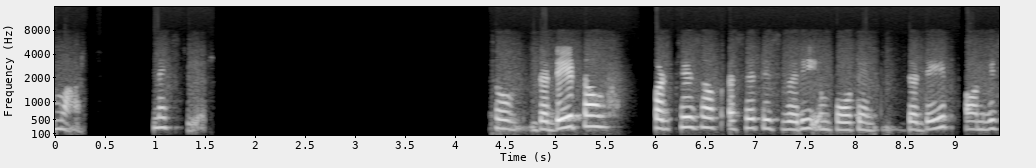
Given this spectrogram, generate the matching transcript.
March next year. So the date of purchase of asset is very important. The date on which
